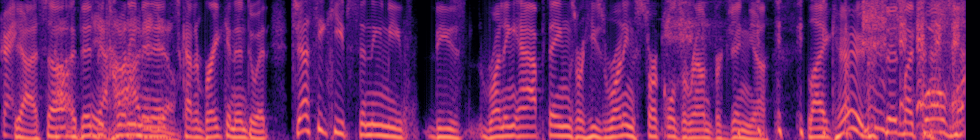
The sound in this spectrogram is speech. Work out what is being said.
great. Yeah, so I did yeah, the how- 20 minutes, kind of breaking into it. Jesse keeps sending me these running app things where he's running circles around Virginia. like, hey, just did my 12 miles.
